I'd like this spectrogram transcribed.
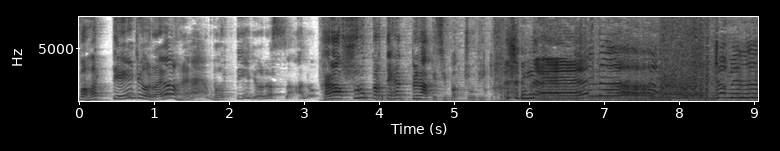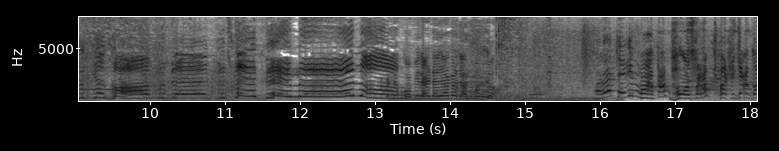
बहुत तेज हो रहा है वह तेज हो रहा सालो। खराब शुरू करते हैं बिना किसी बकचोदी के। जो मिल के ख्वाब देखते थे मेरा कॉपीराइट आ जाएगा ज़्यादा मत जाओ अरे तेरी माँ का भोसड़ा फट जाएगा।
